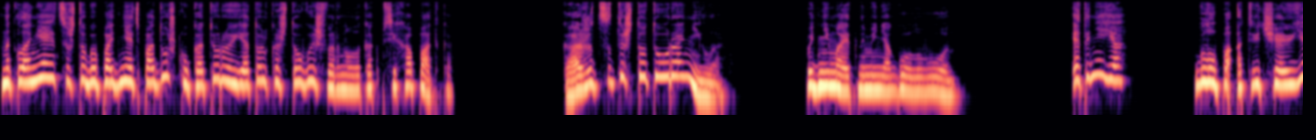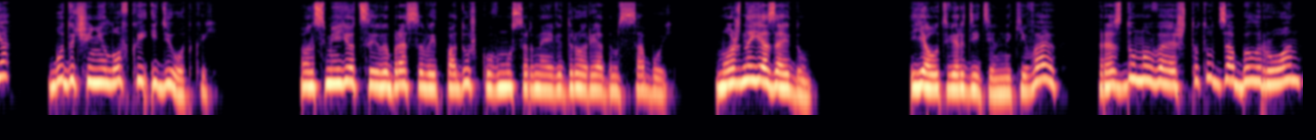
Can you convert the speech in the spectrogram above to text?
наклоняется, чтобы поднять подушку, которую я только что вышвырнула, как психопатка. «Кажется, ты что-то уронила», — поднимает на меня голову он. «Это не я», — глупо отвечаю я, будучи неловкой идиоткой. Он смеется и выбрасывает подушку в мусорное ведро рядом с собой. «Можно я зайду?» Я утвердительно киваю, раздумывая, что тут забыл Руан,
